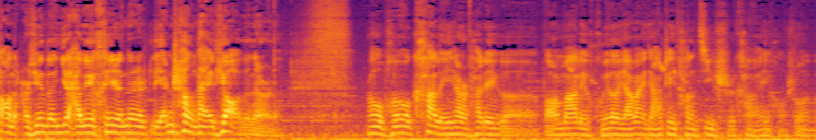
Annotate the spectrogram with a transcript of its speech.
到哪儿去的一大堆黑人在那连唱带跳在那儿的。然后我朋友看了一下他这个鲍尔马里回到牙买加这趟计时，看完以后说，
